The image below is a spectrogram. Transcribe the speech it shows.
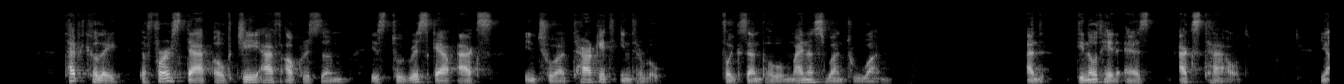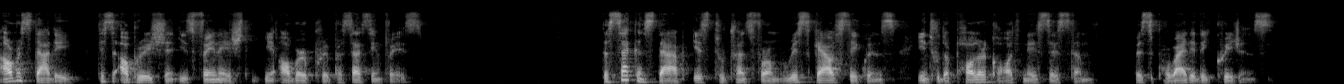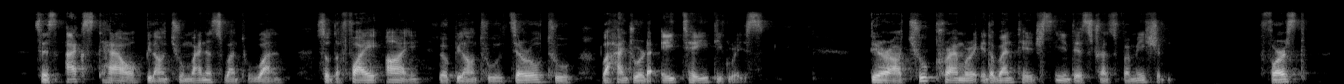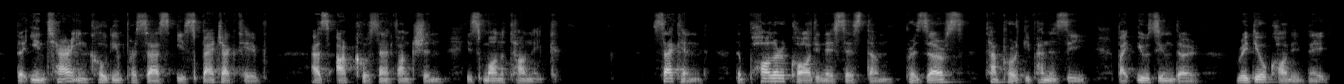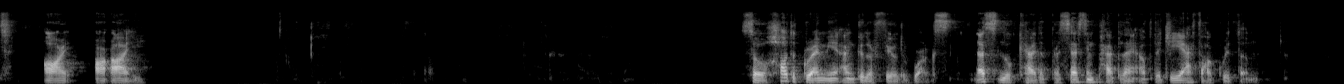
Typically, the first step of GF algorithm is to rescale X into a target interval, for example, minus one to one, and denoted as X tilde. In our study, this operation is finished in our preprocessing phase. The second step is to transform rescaled sequence into the polar coordinate system with provided equations. Since x tilde belong to minus 1 to 1, so the phi i will belong to 0 to 180 degrees. There are two primary advantages in this transformation. First, the entire encoding process is bijective as arc cosine function is monotonic. Second, the polar coordinate system preserves temporal dependency by using the radial coordinate RI. So how the Gramian angular field works? Let's look at the processing pipeline of the GF algorithm.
